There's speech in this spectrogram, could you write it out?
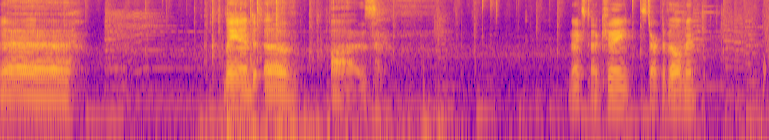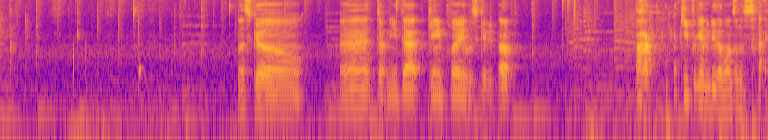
uh, Land of Oz. Next, okay, start development. Let's go. Uh, don't need that gameplay. Let's get it up. Keep forgetting to do the ones on the side.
